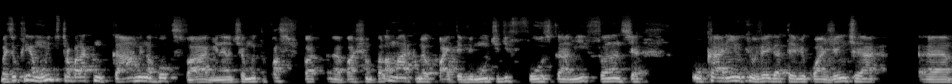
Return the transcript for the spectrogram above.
Mas eu queria muito trabalhar com carro e na Volkswagen, né? Eu tinha muita pa paixão pela marca. Meu pai teve um monte de Fusca na minha infância. O carinho que o Veiga teve com a gente é,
